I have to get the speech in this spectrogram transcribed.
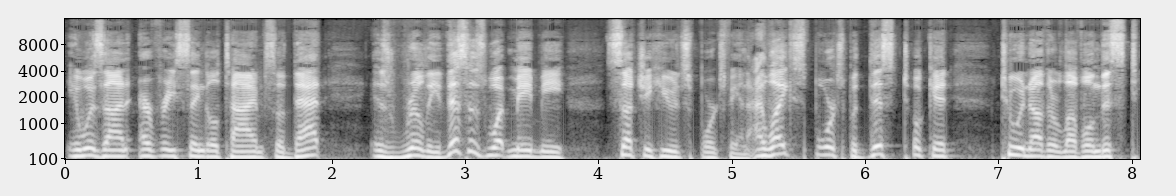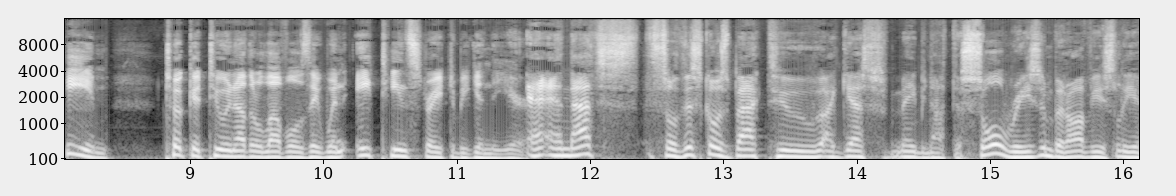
It was on every single time. So that is really this is what made me such a huge sports fan. I like sports, but this took it to another level, and this team took it to another level as they win 18 straight to begin the year. And, and that's so. This goes back to, I guess, maybe not the sole reason, but obviously a,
